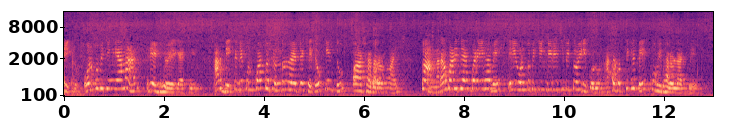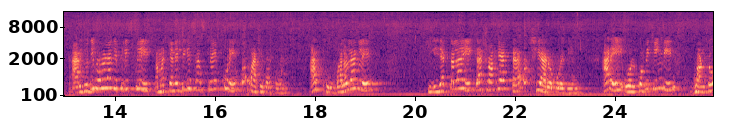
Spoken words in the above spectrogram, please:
দেখুন, ওলকপি চিংড়ি আমার রেডি হয়ে গেছে। আর দেখতে দেখুন, কত সুন্দর হয়েছে, খেতেও কিন্তু অসাধারণ হয়। তো আপনারাও বাড়িতে একবার এইভাবে এই ওলকপি চিংড়ি রেসিপি তৈরি করুন। আশা করতে খেতে খুবই ভালো লাগবে। আর যদি ভালো লাগে প্লিজ প্লিজ আমার চ্যানেলটিকে সাবস্ক্রাইব করে পাশে থাকুন। আর খুব ভালো লাগলে প্লিজ একটা লাইক আর সঙ্গে একটা শেয়ারও করে দিন। আর এই ওলকপি চিংড়ির ঘন্টও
